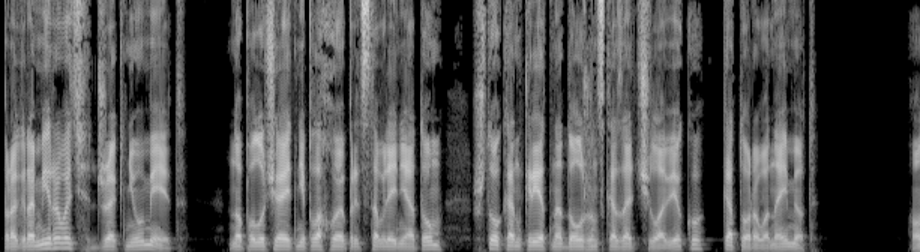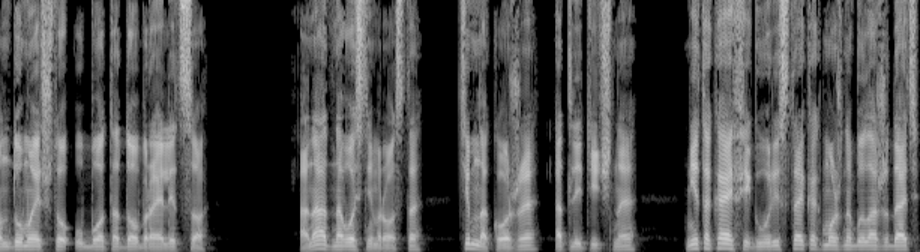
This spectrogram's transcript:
Программировать Джек не умеет, но получает неплохое представление о том, что конкретно должен сказать человеку, которого наймет. Он думает, что у бота доброе лицо. Она одного с ним роста, темнокожая, атлетичная, не такая фигуристая, как можно было ожидать,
